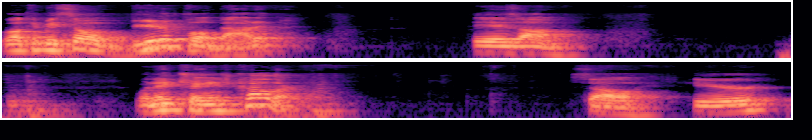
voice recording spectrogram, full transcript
what can be so beautiful about it is um, when they change color. So, here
